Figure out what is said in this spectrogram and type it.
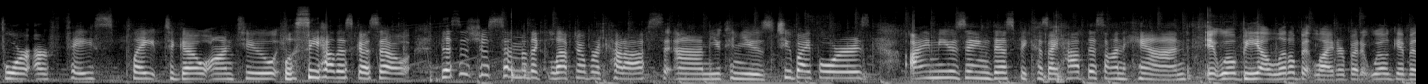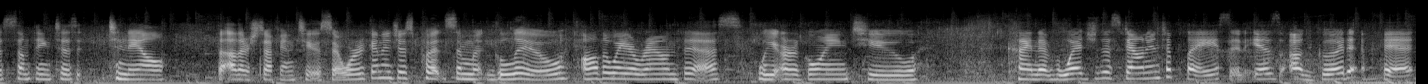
for our face plate to go onto. We'll see how this goes. So this is just some of the leftover cutoffs. Um, you can use two by fours. I'm using this because I have this on hand. It will be a little bit lighter, but it will give us something to, to nail the other stuff into. So we're gonna just put some glue all the way around this. We are going to kind of wedge this down into place. It is a good fit.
